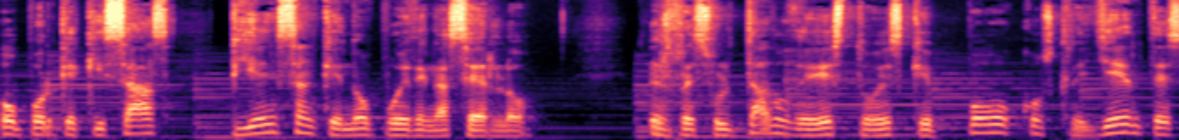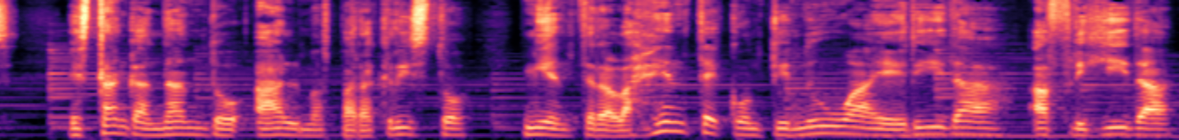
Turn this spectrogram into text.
o porque quizás piensan que no pueden hacerlo. El resultado de esto es que pocos creyentes están ganando almas para Cristo mientras la gente continúa herida, afligida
